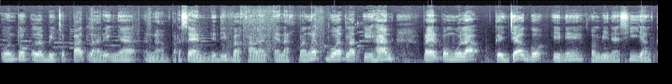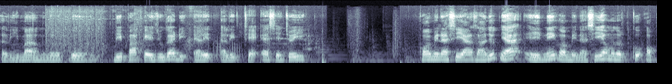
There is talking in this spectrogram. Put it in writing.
untuk lebih cepat larinya 6%. Jadi bakalan enak banget buat latihan player pemula ke jago. Ini kombinasi yang kelima menurut gue. Dipakai juga di elite-elite CS ya cuy. Kombinasi yang selanjutnya, ini kombinasi yang menurutku OP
